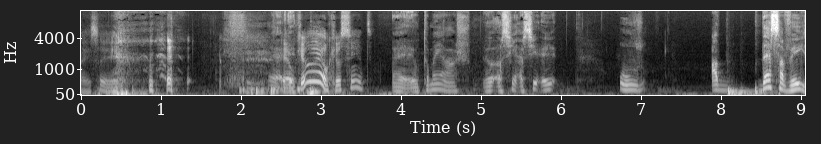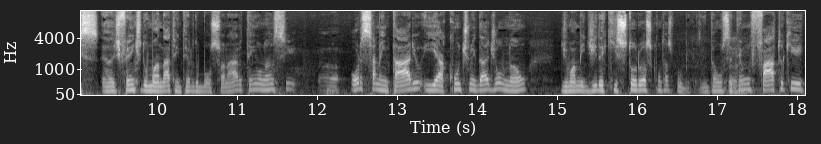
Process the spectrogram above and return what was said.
é isso aí. É, É, o, que eu, é o que eu sinto. É, eu também acho. Eu, assim, assim é, os- a- dessa vez, é, diferente do mandato inteiro do Bolsonaro, tem o lance ah, orçamentário e a continuidade ou não de uma medida que estourou as contas públicas. Então você tem um fato que,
